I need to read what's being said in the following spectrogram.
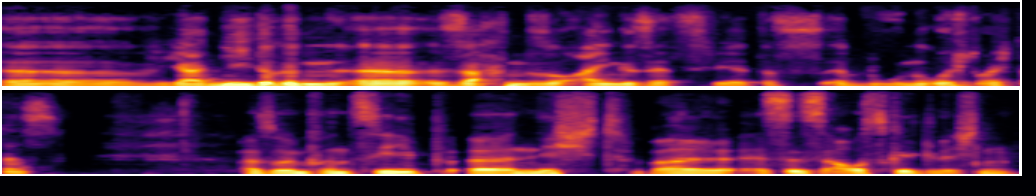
äh, ja, niederen äh, Sachen so eingesetzt wird. Das äh, beunruhigt euch das? Also im Prinzip äh, nicht, weil es ist ausgeglichen.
